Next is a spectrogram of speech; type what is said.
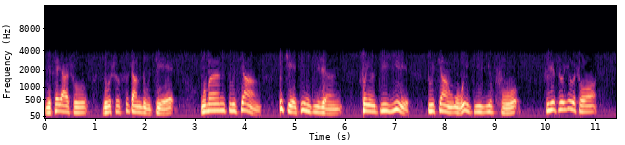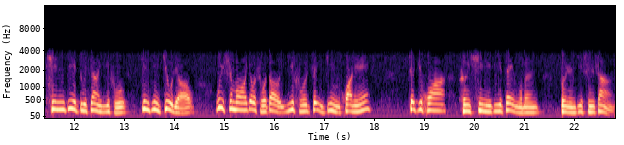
以赛亚书六十四章六节，我们都像不洁净的人。所有的义都像无畏的衣服，所以说又说天地都像衣服，渐渐旧了。为什么要说到衣服这一件话呢？这句话很细腻地在我们本人的身上。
